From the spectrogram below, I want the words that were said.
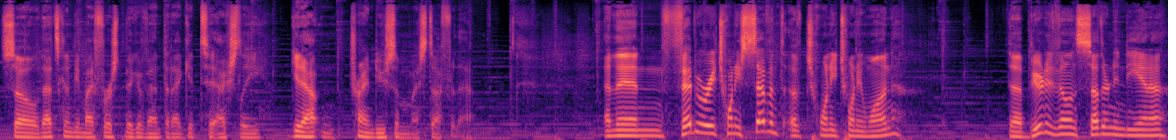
So that's going to be my first big event that I get to actually get out and try and do some of my stuff for that. And then February 27th of 2021, the Bearded Villains Southern Indiana,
